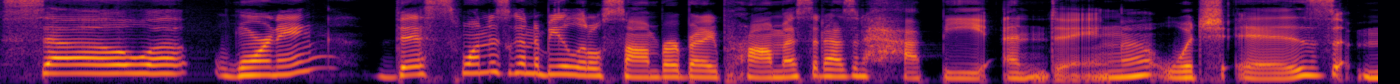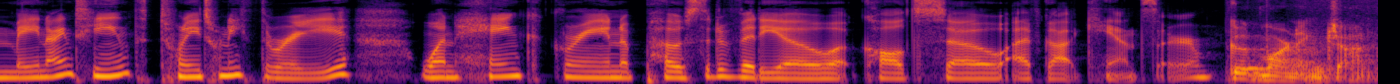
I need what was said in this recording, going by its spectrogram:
So, warning this one is going to be a little somber, but I promise it has a happy ending, which is May 19th, 2023, when Hank Green posted a video called So I've Got Cancer. Good morning, John.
